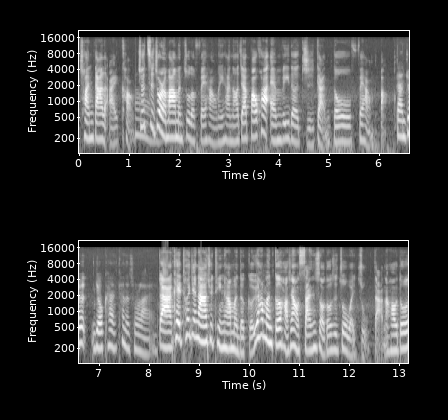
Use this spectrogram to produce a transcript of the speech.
穿搭的 icon，、嗯、就制作人把他们做的非常厉害，然后加包括 MV 的质感都非常棒。感觉有看看得出来，对啊，可以推荐大家去听他们的歌，因为他们歌好像有三首都是作为主打，然后都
